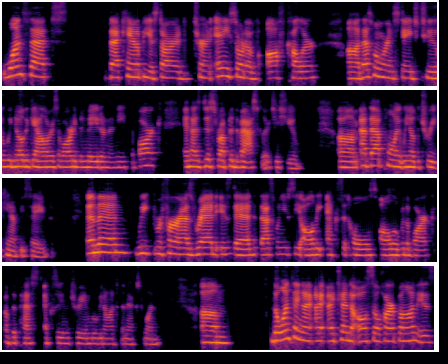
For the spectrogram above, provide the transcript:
Once that that canopy has started to turn any sort of off color, uh, that's when we're in stage two. We know the galleries have already been made underneath the bark and has disrupted the vascular tissue. Um, at that point, we know the tree can't be saved. And then we refer as red is dead. That's when you see all the exit holes all over the bark of the pest exiting the tree and moving on to the next one. Um, the one thing I, I, I tend to also harp on is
